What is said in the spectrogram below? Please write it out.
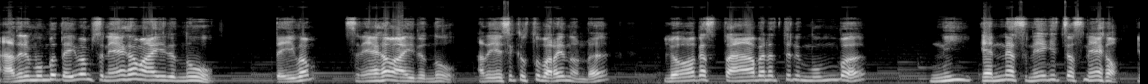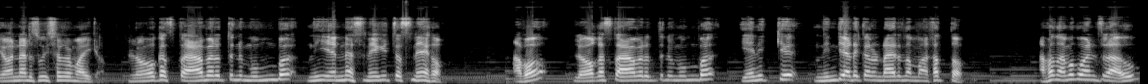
അതിനു മുമ്പ് ദൈവം സ്നേഹമായിരുന്നു. ദൈവം സ്നേഹമായിരുന്നു. അത് യേശുക്രിസ്തു പറയുന്നുണ്ട് ലോക സ്ഥാപനത്തിന് മുമ്പ് നീ എന്നെ സ്നേഹിച്ച സ്നേഹം. യോന്നാൻ സുവിശേഷം വായിക്കണം ലോക സ്ഥാപനത്തിന് മുമ്പ് നീ എന്നെ സ്നേഹിച്ച സ്നേഹം. അപ്പോ ലോക സ്ഥാപനത്തിന് മുമ്പ് എനിക്ക് നിന്റെ അടുക്കൽ ഉണ്ടായിരുന്ന മഹത്വം. അപ്പൊ നമുക്ക് മനസ്സിലാവും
